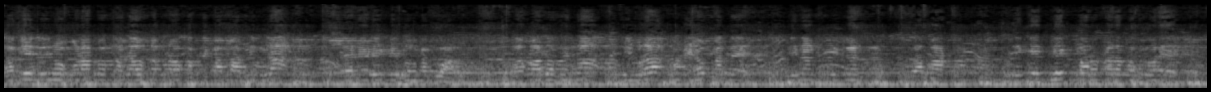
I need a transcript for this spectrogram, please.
लगे दिनों कोड़ाको सजाओ सब रहो अपने कापा विवरण रेडी की तो का कुआ। पापा तो सिंगा विवरण हम योग करते हैं। डिनर स्पीकर रपाट एक एक एक बारा बारा बसवर आहे.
